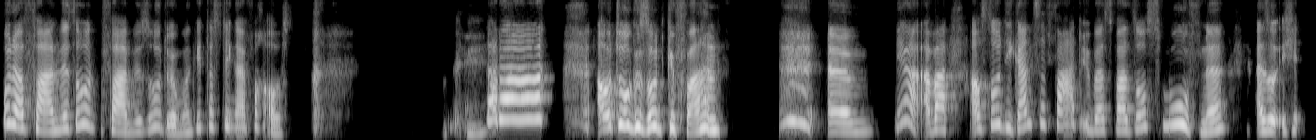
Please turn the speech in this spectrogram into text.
Und dann fahren wir so und fahren wir so und irgendwann geht das Ding einfach aus. Okay. Tada! Auto gesund gefahren. ähm, ja, aber auch so die ganze Fahrt über, es war so smooth, ne? Also ich,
